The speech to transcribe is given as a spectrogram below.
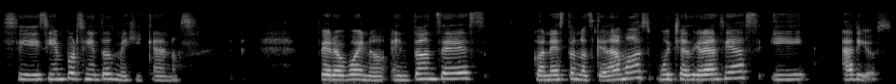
Sí, 100% mexicanos. Pero bueno, entonces con esto nos quedamos. Muchas gracias y adiós.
